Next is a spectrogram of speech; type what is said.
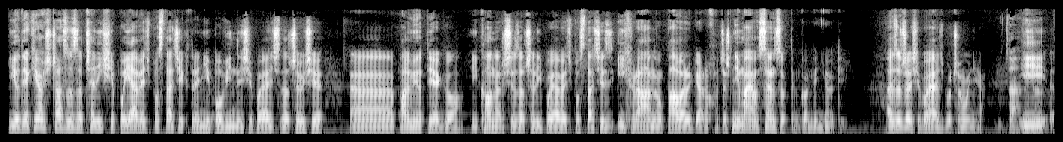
I od jakiegoś czasu zaczęli się pojawiać postacie, które nie powinny się pojawiać. Zaczęły się e, Palmiotiego i Connor się zaczęli pojawiać postacie z ich ranu, Power Girl, chociaż nie mają sensu w tym continuity. Ale zaczęły się pojawiać, bo czemu nie? Tak, I tak.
